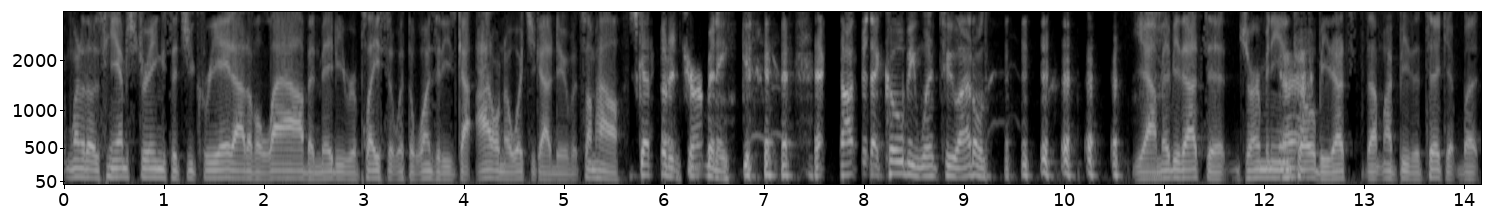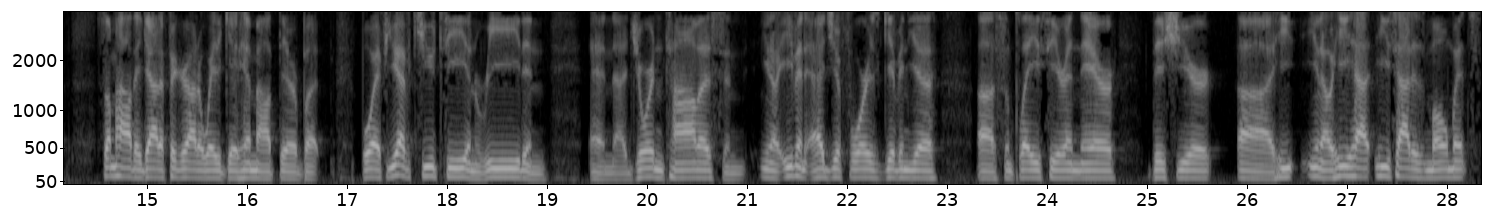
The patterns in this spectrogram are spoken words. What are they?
one of those hamstrings that you create out of a lab and maybe replace it with the ones that he's got. I don't know what you got to do, but somehow he's got to go to Germany. that doctor that Kobe went to, I don't. yeah, maybe that's it. Germany and Kobe. That's that might be the ticket, but somehow they got to figure out a way to get him out there. But boy, if you have Coutee and Reid and and uh, Jordan Thomas and you know even Ejiofor is giving you uh, some plays here and there this year. Uh, he you know he had he's had his moments.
